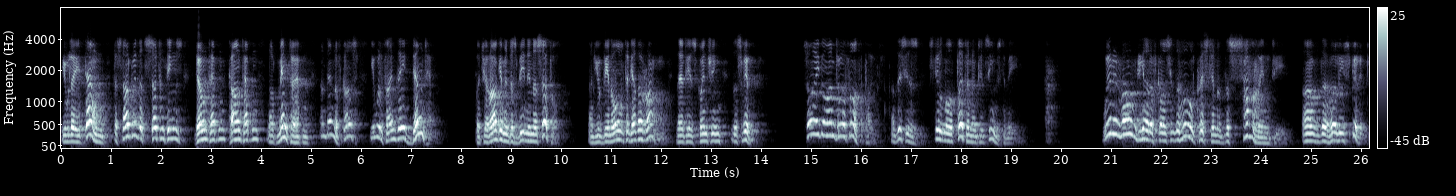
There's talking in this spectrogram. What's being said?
You lay it down to start with that certain things don't happen, can't happen, not meant to happen, and then, of course, you will find they don't happen. But your argument has been in a circle, and you've been altogether wrong. That is quenching the spirit. So I go on to a fourth point, and this is still more pertinent, it seems to me. We're involved here, of course, in the whole question of the sovereignty of the Holy Spirit.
